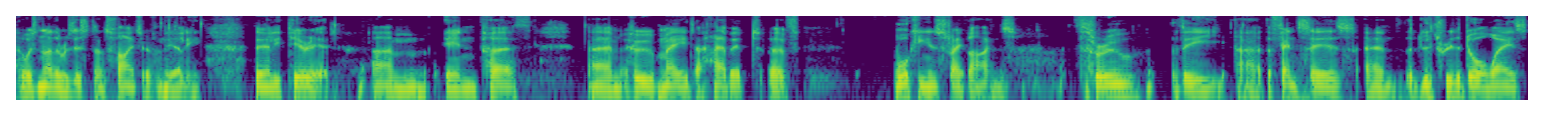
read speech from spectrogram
who was another resistance fighter from the early, the early period um, in Perth, um, who made a habit of walking in straight lines through the uh, the fences and the, literally the doorways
